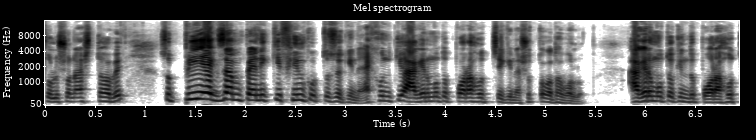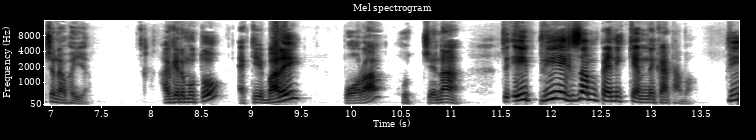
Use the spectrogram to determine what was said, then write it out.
সলিউশনে আসতে হবে। সো প্রি এক্সাম প্যানিক কি ফিল করতেছো কিনা? এখন কি আগের মতো পড়া হচ্ছে কিনা? সত্য কথা বলো। আগের মতো কিন্তু পড়া হচ্ছে না ভাইয়া। আগের মতো একেবারেই পড়া হচ্ছে না। তো এই প্রি এক্সাম প্যানিক কেমনে কাটাবা? প্রি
